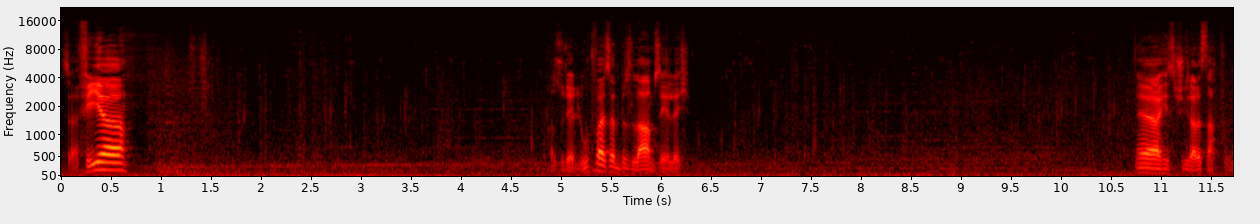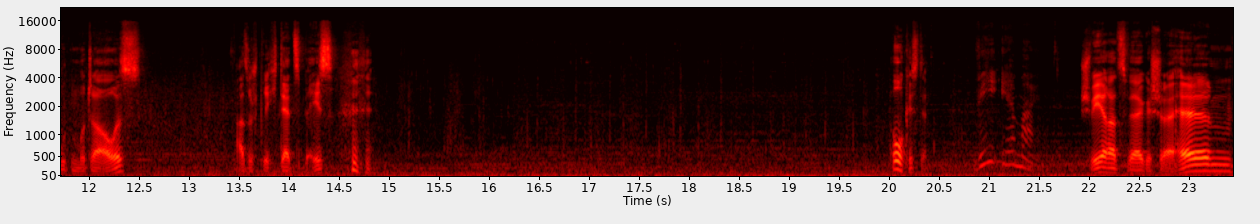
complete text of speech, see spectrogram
Saphir. Also der Loot war jetzt ein bisschen armselig. Ja, hier sieht alles nach Brutenmutter aus. Also sprich Dead Space. oh, Kiste. Wie ihr meint. Schwerer zwergischer Helm.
